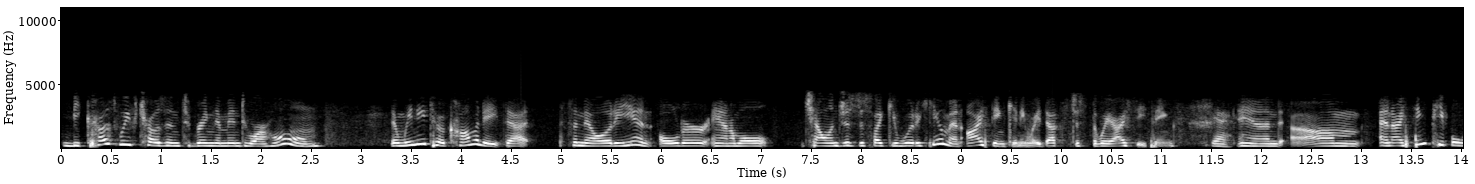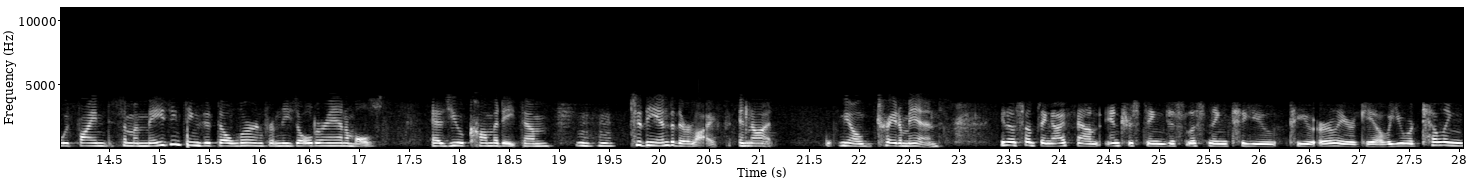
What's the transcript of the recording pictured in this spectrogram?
because we've chosen to bring them into our home, then we need to accommodate that senility and older animal challenges just like you would a human. I think anyway. That's just the way I see things. Yeah. And um and I think people would find some amazing things that they'll learn from these older animals as you accommodate them mm-hmm. to the end of their life and not you know trade them in. You know something I found interesting just listening to you to you earlier, Gail. You were telling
